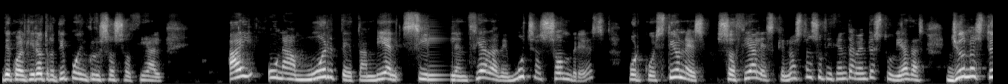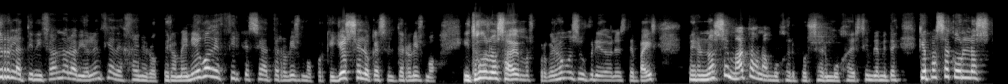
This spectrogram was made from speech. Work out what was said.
de cualquier otro tipo, incluso social. Hay una muerte también silenciada de muchos hombres por cuestiones sociales que no están suficientemente estudiadas. Yo no estoy relativizando la violencia de género, pero me niego a decir que sea terrorismo, porque yo sé lo que es el terrorismo y todos lo sabemos porque lo hemos sufrido en este país, pero no se mata a una mujer por ser mujer, simplemente. ¿Qué pasa con los,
